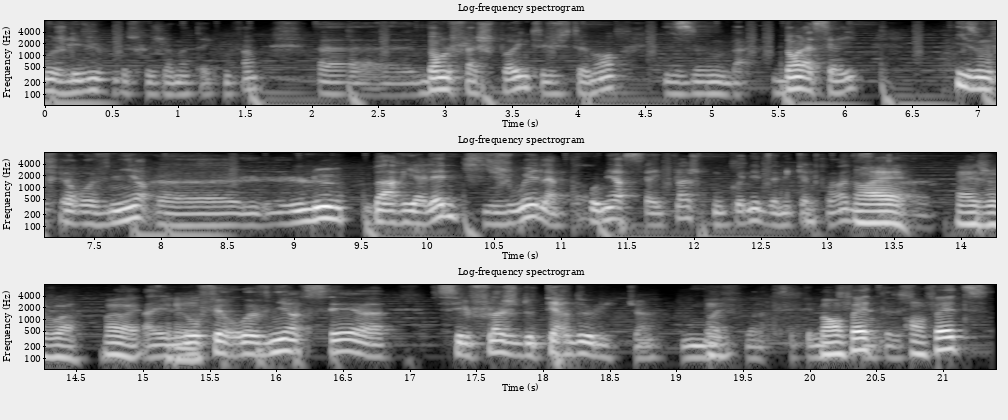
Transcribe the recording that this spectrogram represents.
moi je l'ai vu parce que je la mate avec ma femme. euh, dans le Flashpoint, justement, ils ont, bah, dans la série, ils ont fait revenir euh, le Barry Allen qui jouait la première série Flash qu'on connaît des années 90. Ouais. Euh, Ouais, je vois. Ouais, ouais. ah, ils l'ont fait revenir, c'est c'est le Flash de Terre 2, lui. Tu vois. Bref, voilà. Bah, en fait, en fait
